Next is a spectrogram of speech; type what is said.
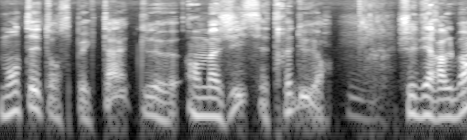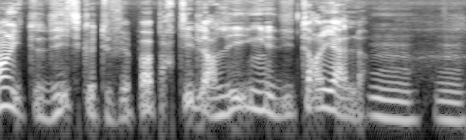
monter ton spectacle en magie, c'est très dur. Mm. Généralement, ils te disent que tu fais pas partie de leur ligne éditoriale. Mhm, mhm.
